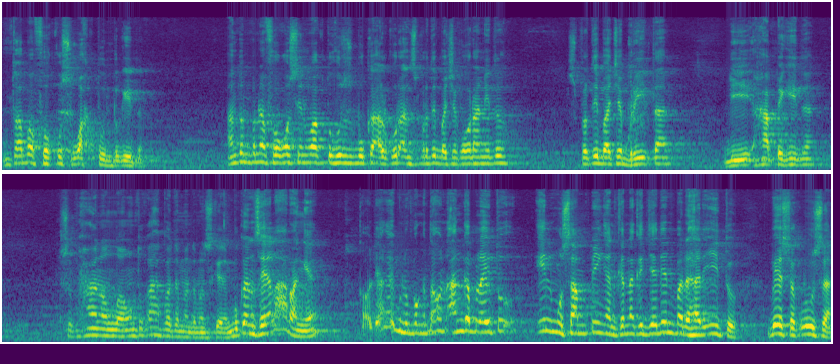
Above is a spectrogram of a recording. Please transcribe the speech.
Untuk apa fokus waktu untuk itu? Antum pernah fokusin waktu khusus buka Al-Quran seperti baca koran itu? Seperti baca berita di HP kita. Subhanallah, untuk apa teman-teman sekalian? Bukan saya larang ya. Kalau dia belum pengetahuan, anggaplah itu ilmu sampingan karena kejadian pada hari itu. Besok lusa,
